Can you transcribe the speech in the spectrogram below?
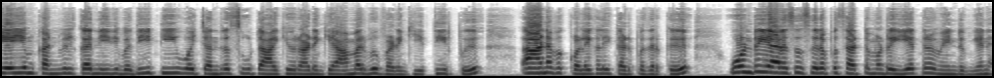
ஏ எம் கன்வில்கர் நீதிபதி டி ஒய் சந்திரசூட் ஆகியோர் அடங்கிய அமர்வு வழங்கிய தீர்ப்பு ஆணவ கொலைகளை தடுப்பதற்கு ஒன்றிய அரசு சிறப்பு சட்டம் ஒன்றை இயற்ற வேண்டும் என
